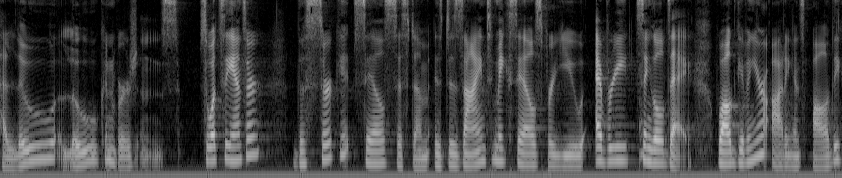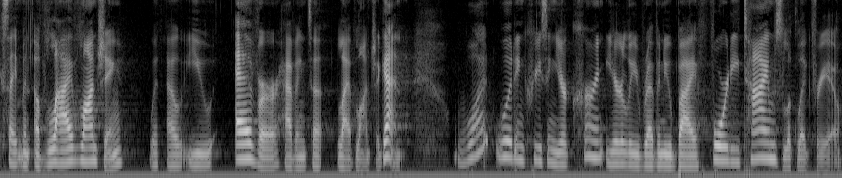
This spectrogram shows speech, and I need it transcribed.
Hello, low conversions. So, what's the answer? The Circuit Sales System is designed to make sales for you every single day while giving your audience all the excitement of live launching without you ever having to live launch again. What would increasing your current yearly revenue by 40 times look like for you?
